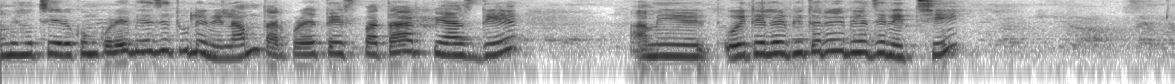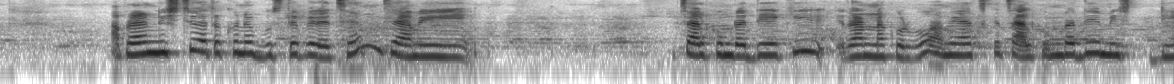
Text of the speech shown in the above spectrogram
আমি হচ্ছে এরকম করে ভেজে তুলে নিলাম। তারপরে তেজপাতা আর পেঁয়াজ দিয়ে আমি ওই তেলের ভিতরেই ভেজে নিচ্ছি। আপনারা নিশ্চয়ই এতক্ষণে বুঝতে পেরেছেন যে আমি চাল কুমড়া দিয়ে কি রান্না করব। আমি আজকে চাল কুমড়া দিয়ে মিষ্টি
